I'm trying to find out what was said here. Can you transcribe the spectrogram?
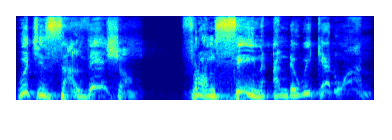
which is salvation from sin and the wicked one.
